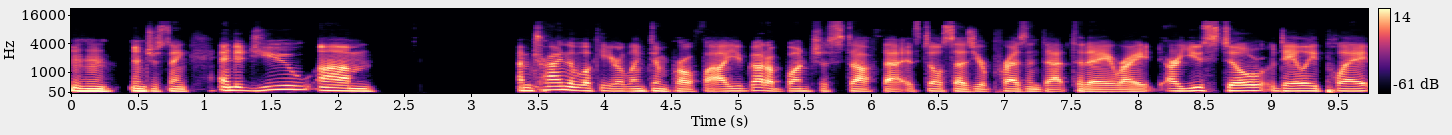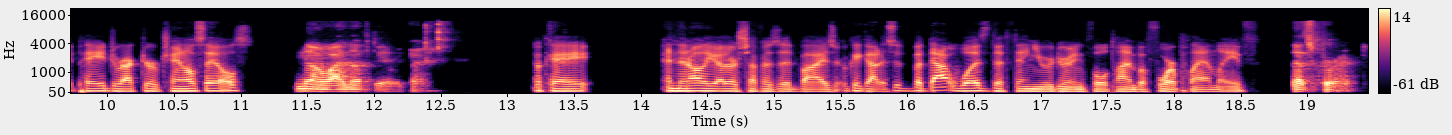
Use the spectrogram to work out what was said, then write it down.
Mm-hmm. Interesting. And did you, um, I'm trying to look at your LinkedIn profile. You've got a bunch of stuff that it still says you're present at today, right? Are you still daily play pay director of channel sales? No, I left DailyPay. Okay. And then all the other stuff as advisor. Okay, got it. So, but that was the thing you were doing full time before Planleave. That's correct.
